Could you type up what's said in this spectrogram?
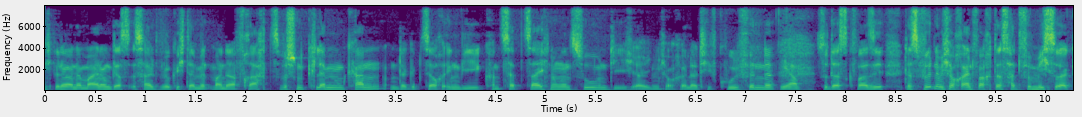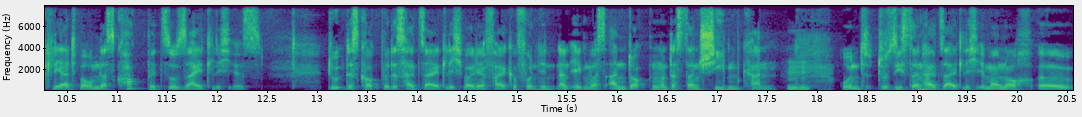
ich bin aber der Meinung, das ist halt wirklich, damit man da Fracht zwischenklemmen kann. Und da gibt's ja auch irgendwie Konzeptzeichnungen zu, die ich eigentlich auch relativ cool finde. Ja. Sodass quasi, das wird nämlich auch einfach, das hat für mich so erklärt, warum das Cockpit so seitlich ist. Du, das Cockpit ist halt seitlich, weil der Falke von hinten an irgendwas andocken und das dann schieben kann. Mhm. Und du siehst dann halt seitlich immer noch, äh,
